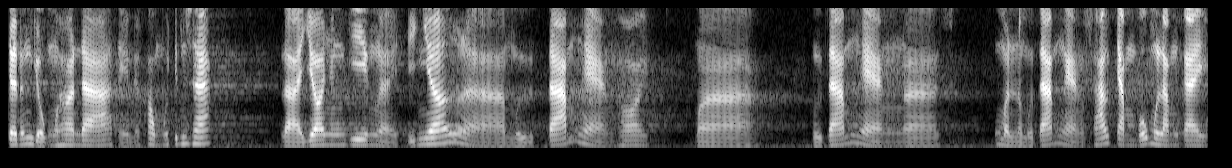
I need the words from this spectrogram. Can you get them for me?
trên ứng dụng Honda thì nó không có chính xác. Là do nhân viên này chỉ nhớ là 18.000 thôi mà 18.000 của mình là 18.645 cây.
